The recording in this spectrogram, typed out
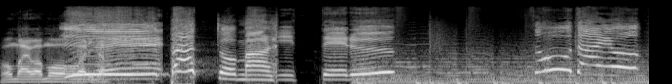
お前はもう終わりだ。えー、パッと参ってるそうだよ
